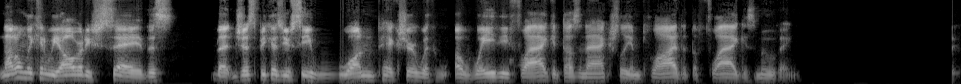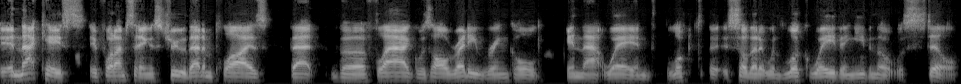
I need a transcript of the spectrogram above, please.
Not only can we already say this that just because you see one picture with a wavy flag, it doesn't actually imply that the flag is moving. In that case, if what I'm saying is true, that implies that the flag was already wrinkled in that way and looked uh, so that it would look waving even though it was still.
